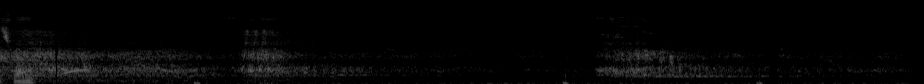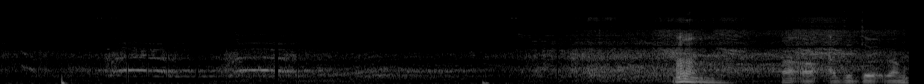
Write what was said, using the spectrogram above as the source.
This run. Oh. Uh-oh, I did do it wrong.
